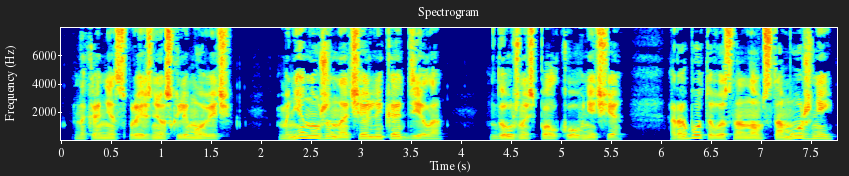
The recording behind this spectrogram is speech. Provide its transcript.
— наконец произнес Климович, — «мне нужен начальник отдела, должность полковничья, работа в основном с таможней,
